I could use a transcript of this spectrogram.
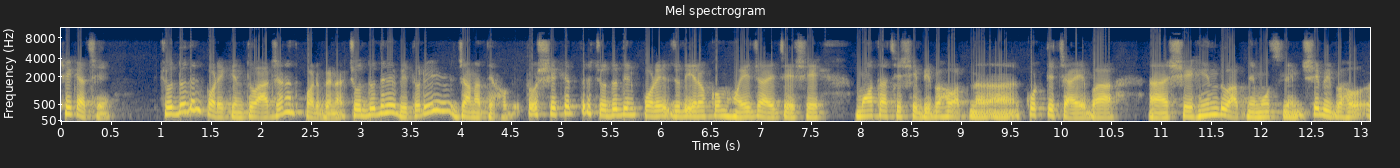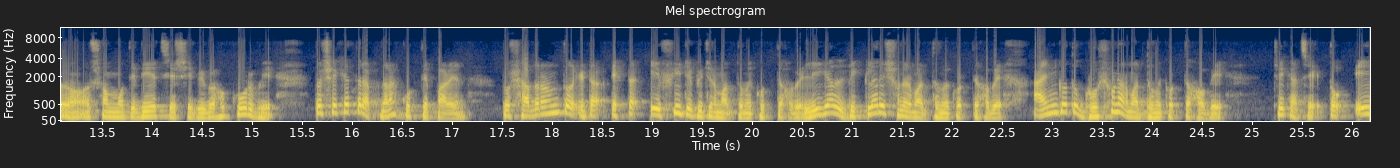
ঠিক আছে? চোদ্দ দিন পরে কিন্তু আর জানাতে পারবে না। চোদ্দ দিনের ভিতরে জানাতে হবে। তো সেক্ষেত্রে চোদ্দ দিন পরে যদি এরকম হয়ে যায় যে সে মত আছে, সে বিবাহ আপনার করতে চায় বা সে হিন্দু, আপনি মুসলিম, সে বিবাহ সম্মতি দিয়েছে, সে বিবাহ করবে, তো সেক্ষেত্রে আপনারা করতে পারেন। তো সাধারণত এটা একটা এফিডেভিটের মাধ্যমে করতে হবে লিগ্যাল ডিক্লারেশনের মাধ্যমে করতে হবে, আইনগত ঘোষণার মাধ্যমে করতে হবে। ঠিক আছে? তো এই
